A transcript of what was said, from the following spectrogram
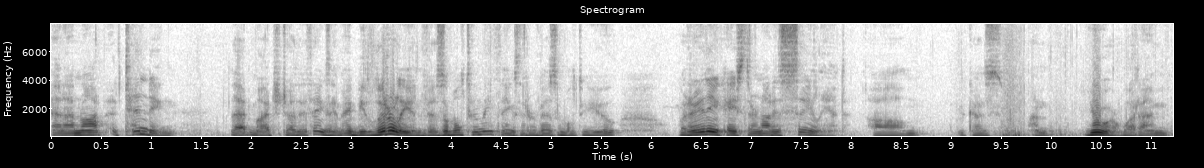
and I'm not attending that much to other things. They may be literally invisible to me, things that are visible to you, but in any case, they're not as salient um, because I'm, you are what I'm,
